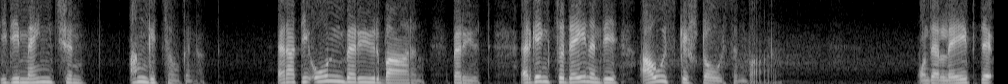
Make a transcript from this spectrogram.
die die Menschen angezogen hat. Er hat die Unberührbaren berührt. Er ging zu denen, die ausgestoßen waren. Und er lebte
